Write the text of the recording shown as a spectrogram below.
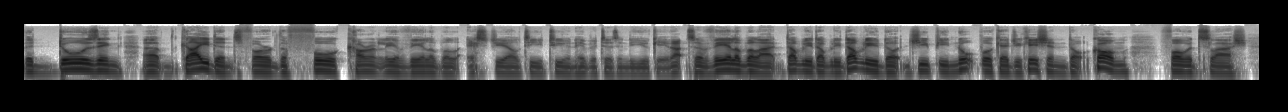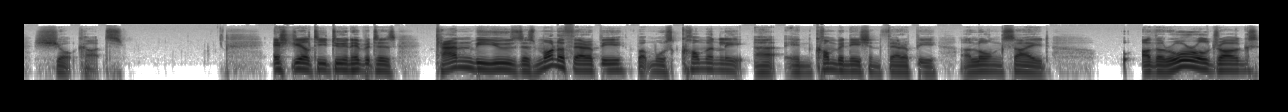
the dosing uh, guidance for the four currently available SGLT2 inhibitors in the UK. That's available at www.gpnotebookeducation.com forward slash shortcuts. SGLT2 inhibitors can be used as monotherapy, but most commonly uh, in combination therapy alongside other oral drugs,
